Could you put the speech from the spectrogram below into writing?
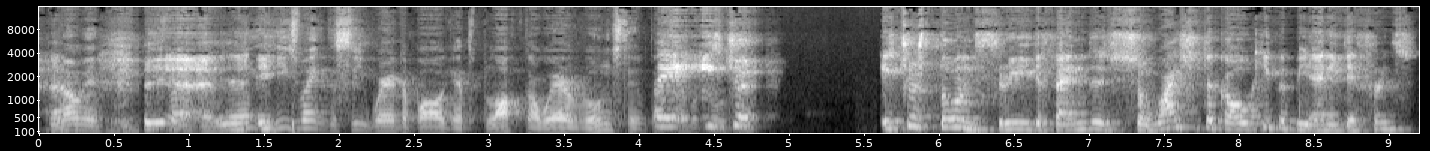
what I mean? He's Yeah, yeah. he- He's waiting to see where the ball gets blocked or where it runs to. That's He's goes he's just done three defenders, so why should the goalkeeper be any different?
